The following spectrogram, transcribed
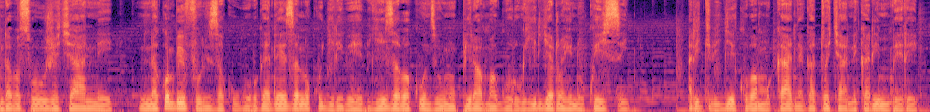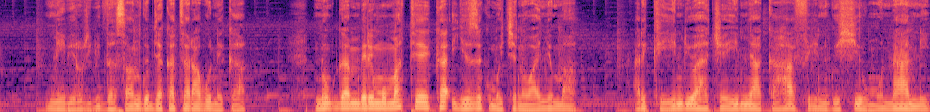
ndabasuhuje cyane ni nako mbifuriza kugubwa neza no kugira ibihe byiza abakunzi b'umupira w'amaguru hirya no hino ku isi. Ariko ibigiye kuba mu kanya gato cyane kari imbere. Ni ibirori bidasanzwe by'akataraboneka. Ni ubwa mbere mu mateka igeze ku mukino wa nyuma. Ariko iyindi yo haciyeho imyaka hafi irindwi ishyira umunani.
